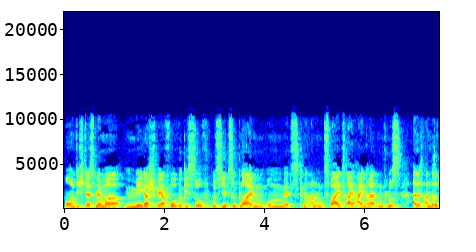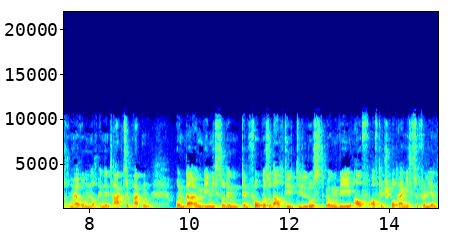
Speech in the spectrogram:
Und ich stelle es mir immer mega schwer vor, wirklich so fokussiert zu bleiben, um jetzt, keine Ahnung, zwei, drei Einheiten plus alles andere drumherum noch in den Tag zu packen und da irgendwie nicht so den, den Fokus oder auch die, die Lust irgendwie auf, auf den Sport eigentlich zu verlieren.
